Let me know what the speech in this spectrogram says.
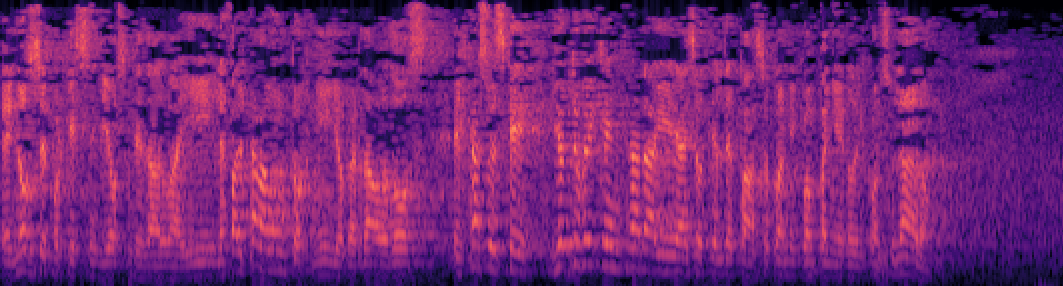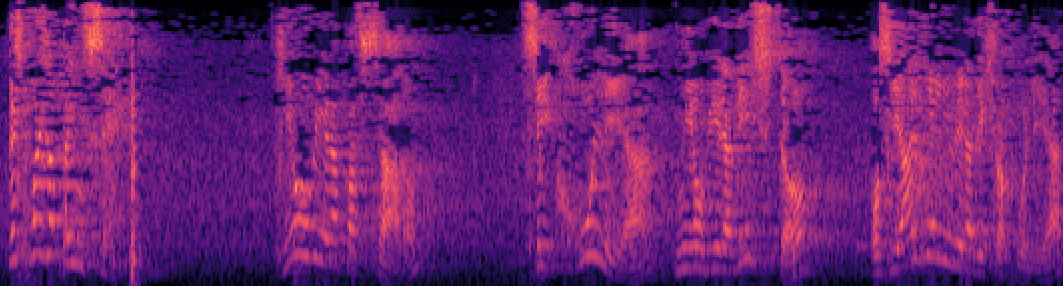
Eh, no sé por qué se dio hospedado ahí. Le faltaba un tornillo, ¿verdad? O dos. El caso es que yo tuve que entrar ahí a ese hotel de paso con mi compañero del consulado. Después lo pensé. ¿Qué hubiera pasado si Julia me hubiera visto o si alguien le hubiera dicho a Julia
